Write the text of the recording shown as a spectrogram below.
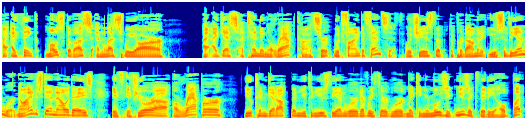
I, I think most of us, unless we are I, I guess attending a rap concert would find offensive, which is the, the predominant use of the N word. Now, I understand nowadays if, if you're a, a rapper, you can get up and you can use the N word every third word making your music music video, but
